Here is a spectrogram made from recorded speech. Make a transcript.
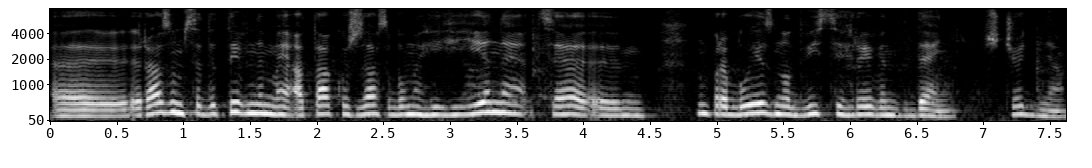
Е, Разом з седативними, а також засобами гігієни це е, ну, приблизно 200 гривень в день щодня.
